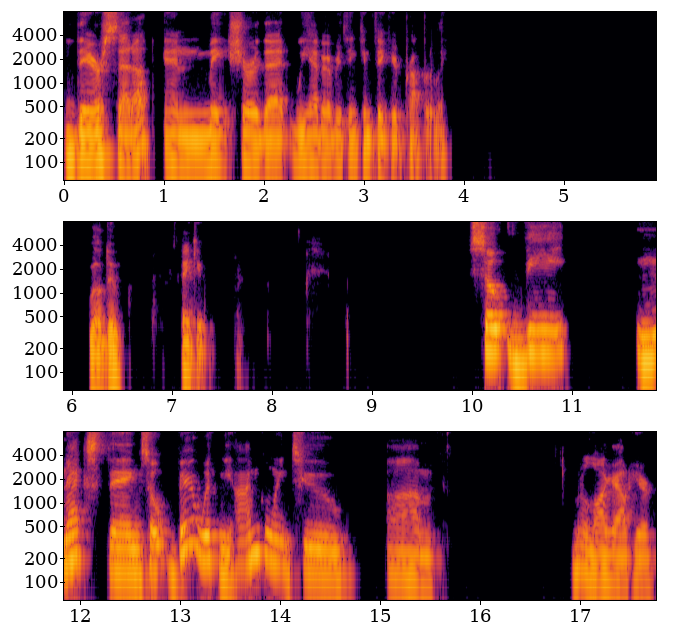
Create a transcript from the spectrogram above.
their setup and make sure that we have everything configured properly. Will do. Thank you. So the next thing, so bear with me, I'm going to, um, I'm gonna log out here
